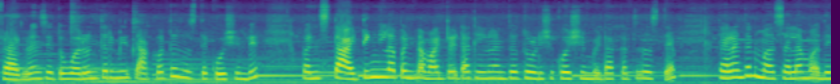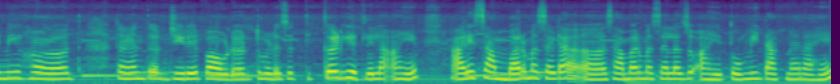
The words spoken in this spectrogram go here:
फ्रॅग्रन्स येतो. वरून तर मी टाकतच असते कोशिंबीर पण स्टार्टिंगला पण टमाटर टाकल्यानंतर थोडीशी कोशिंबीर टाकतच असते. त्यानंतर मसाल्यामध्ये मी हळद त्यानंतर जिरे पावडर थोडंसं तिखट घेतलेलं आहे. आणि सांबार मसाला सांबार मसाला जो आहे तो मी टाकणार आहे.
